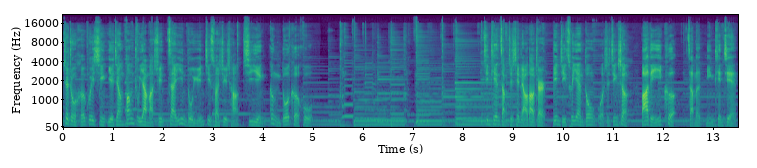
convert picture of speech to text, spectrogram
这种合规性也将帮助亚马逊在印度云计算市场吸引更多客户。今天咱们就先聊到这儿。编辑崔彦东，我是金盛，八点一刻，咱们明天见。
